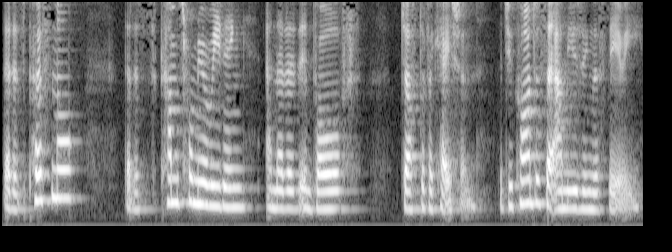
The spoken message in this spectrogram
that it's personal, that it comes from your reading and that it involves justification. That you can't just say, I'm using this theory.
